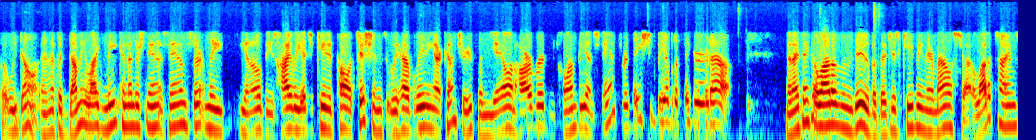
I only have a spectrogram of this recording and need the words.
but we don't. And if a dummy like me can understand it, Sam, certainly you know these highly educated politicians that we have leading our country from Yale and Harvard and Columbia and Stanford, they should be able to figure it out. And I think a lot of them do, but they're just keeping their mouths shut. A lot of times,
